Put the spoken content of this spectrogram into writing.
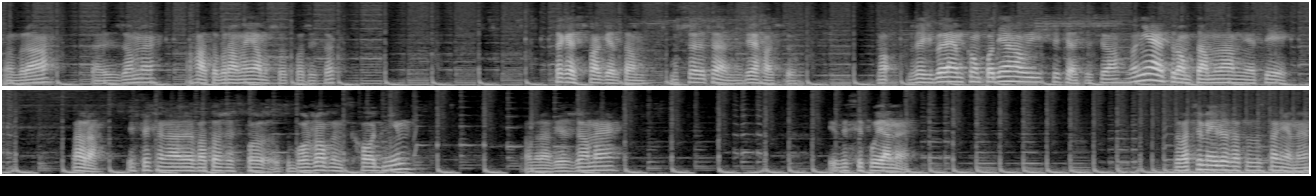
Dobra, zajeżdżamy. Aha, to bramę ja muszę otworzyć, tak? Czekaj, szwagier tam. Muszę ten, wjechać tu. No, żeś BM-ką podjechał i się cieszysz, jo? No nie trąb tam na mnie, ty. Dobra, jesteśmy na elewatorze zbożowym wschodnim. Dobra, wjeżdżamy. I wysypujemy. Zobaczymy ile za to dostaniemy.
